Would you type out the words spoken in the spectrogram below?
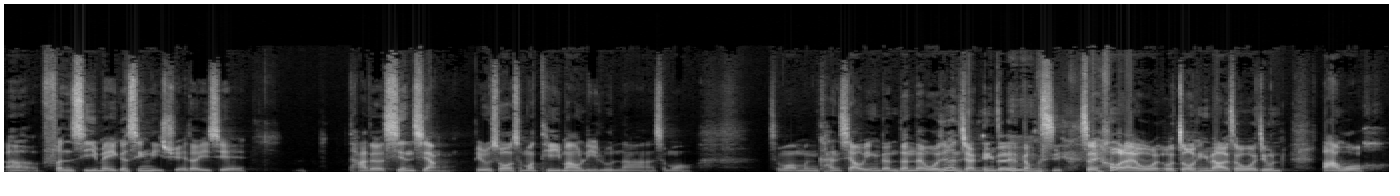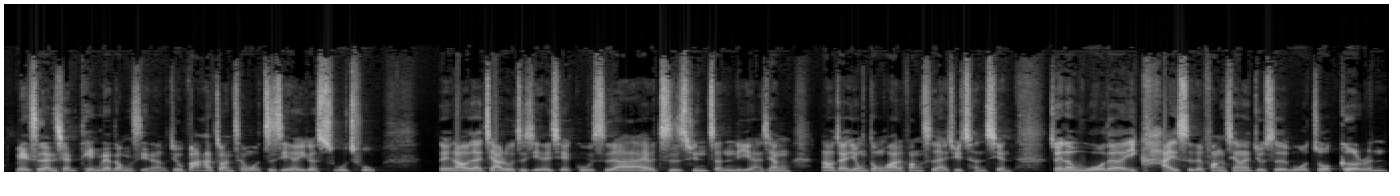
呃分析每一个心理学的一些它的现象。比如说什么剃猫理论啊，什么什么门槛效应等等的，我就很喜欢听这些东西。嗯、所以后来我我做频道的时候，我就把我每次很喜欢听的东西呢，就把它转成我自己的一个输出，对，然后再加入自己的一些故事啊，还有资讯整理啊，像然后再用动画的方式来去呈现。所以呢，我的一开始的方向呢，就是我做个人，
